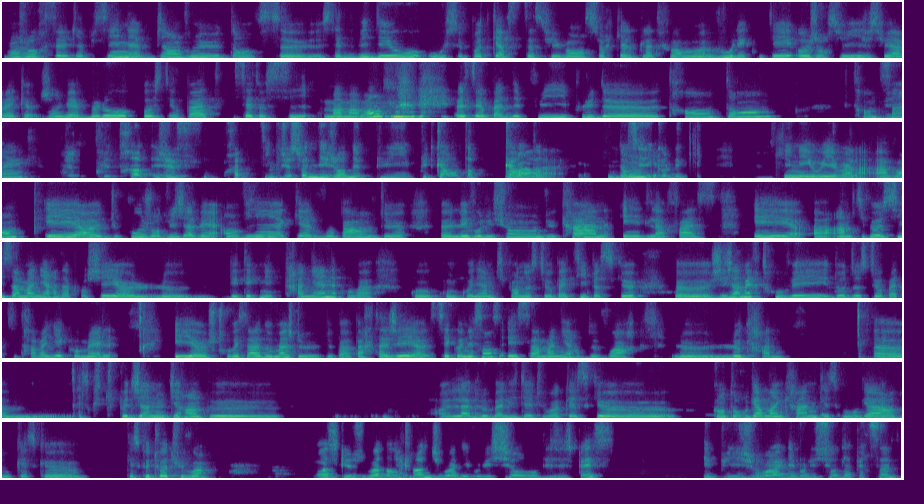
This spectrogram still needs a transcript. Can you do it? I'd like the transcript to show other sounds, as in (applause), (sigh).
Bonjour, c'est Capucine. Bienvenue dans cette vidéo ou ce podcast suivant sur quelle plateforme vous l'écoutez? Aujourd'hui, je suis avec Geneviève Belot, ostéopathe. C'est aussi ma maman, (laughs) ostéopathe depuis plus de 30 ans, 35. Je, pratique, je soigne des gens depuis plus de 40 ans. 40 ans. Donc, c'est l'école de kiné, oui, voilà, avant. Et euh, du coup, aujourd'hui, j'avais envie qu'elle vous parle de euh, l'évolution du crâne et de la face et euh, un petit peu aussi sa manière d'approcher le, des techniques crâniennes qu'on connaît un petit peu en ostéopathie parce que j'ai jamais retrouvé d'autres ostéopathes qui travaillaient comme elle et je trouvais ça dommage de ne pas partager ses connaissances et sa manière de voir le crâne. Est-ce que tu peux déjà nous dire un peu la globalité, tu vois, qu'est-ce que quand on regarde un crâne, qu'est-ce qu'on regarde ou qu'est-ce que qu'est-ce que toi tu vois? Moi, ce que je vois dans le crâne, je vois l'évolution des espèces et puis je vois l'évolution de la personne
